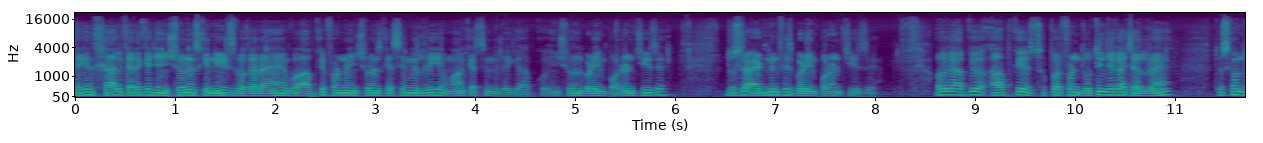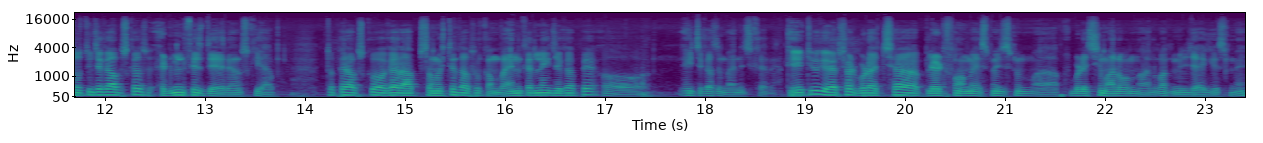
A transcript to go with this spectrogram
لیکن خیال کریں کہ جو انشورنس کی نیڈس وغیرہ ہیں، وہ آپ کے فنڈ میں انشورنس کیسے مل رہی ہے، وہاں کیسے ملے گی آپ کو۔ انشورنس بڑی امپورٹنٹ چیز ہے۔ دوسرا ایڈمن فیس بڑی امپورٹنٹ چیز ہے۔ اور اگر آپ کے آپ کے سپر فنڈ دو تین جگہ چل رہے ہیں، تو اس کا دو تین جگہ آپ اس کا ایڈمن فیس دے رہے ہیں اس کی آپ۔ تو پھر آپ اس کو اگر آپ سمجھتے ہیں، تو آپ اس کو کمبائن کر لیں ایک جگہ پہ اور ایک جگہ سے مینیج کریں۔ اے ٹی یو کی ویب سائٹ بڑا اچھا پلیٹ فارم ہے اس میں جس میں آپ کو بڑی اچھی معلومات مل جائے گی اس میں۔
